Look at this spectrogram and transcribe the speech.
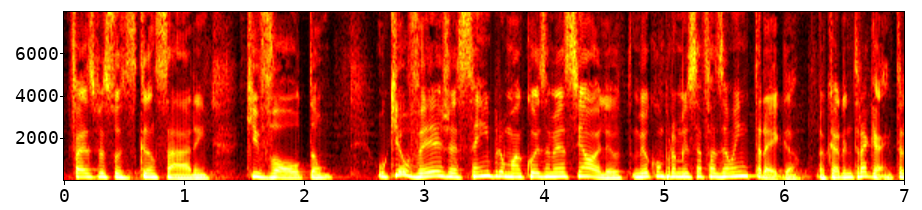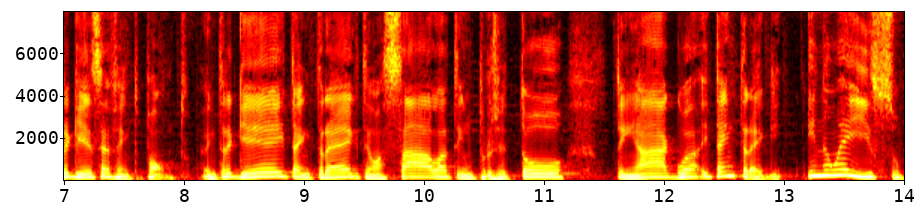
que faz as pessoas descansarem, que voltam? O que eu vejo é sempre uma coisa meio assim: olha, meu compromisso é fazer uma entrega. Eu quero entregar. Entreguei esse evento. Ponto. Eu entreguei, tá entregue, tem uma sala, tem um projetor, tem água e tá entregue. E não é isso.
